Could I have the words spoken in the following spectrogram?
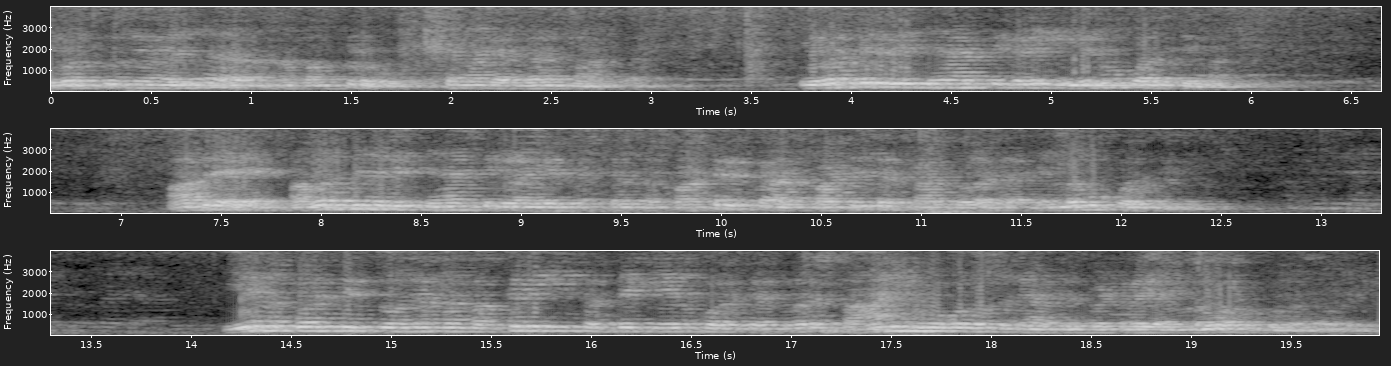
ಇವತ್ತು ನೀವೆಲ್ಲ ನಮ್ಮ ಮಕ್ಕಳು ಚೆನ್ನಾಗಿ ಅಭ್ಯಾಸ ಮಾಡ್ತಾರೆ. ಇವತ್ತಿನ ವಿದ್ಯಾರ್ಥಿಗಳಿಗೆ ಏನೂ ಬರ್ತಿಲ್ಲ ಆದ್ರೆ ಅವತ್ತಿನ ವಿದ್ಯಾರ್ಥಿಗಳಾಗಿರ್ತಕ್ಕಂಥ ಪಾಟೀಲ್ ಪಾಠೇತರ ಕಾಲದೊಳಗ ಎಲ್ಲವೂ ಕೊರತಿತ್ತು ಏನು ಕೊರತಿತ್ತು ಅಂದ್ರೆ ನಮ್ಮ ಮಕ್ಕಳಿಗೆ ಈ ಸದ್ಯಕ್ಕೆ ಏನು ಕೊರತೆ ಅಂತಂದ್ರೆ ಸಾಲಿಗೆ ಹೋಗೋದೊಂದು ಜಾಸ್ತಿ ಬಿಟ್ರೆ ಎಲ್ಲವೂ ಅನುಕೂಲ ಅವರಿಗೆ.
